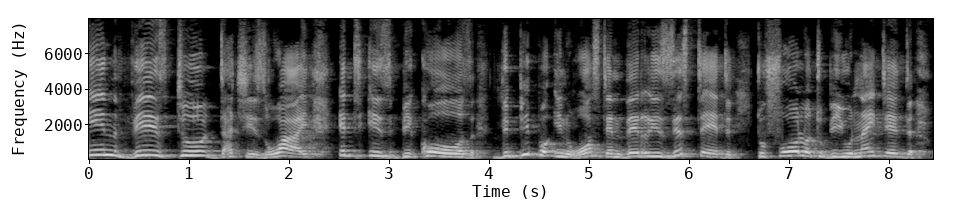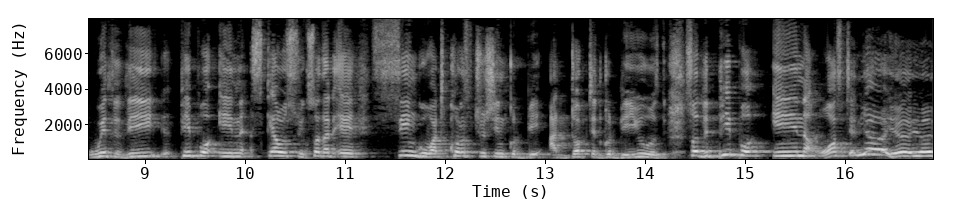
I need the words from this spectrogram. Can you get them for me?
in these two duchies. Why? It is because the people in Holstein they resisted to follow to be united with the people in Schleswig so that a single what constitution could be adopted, could be used. So the people in Holstein, yeah, yeah, yeah,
